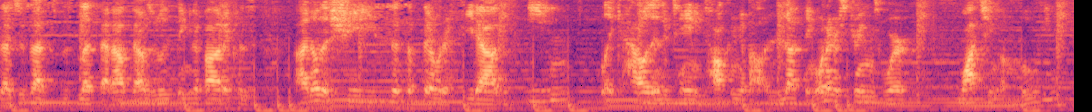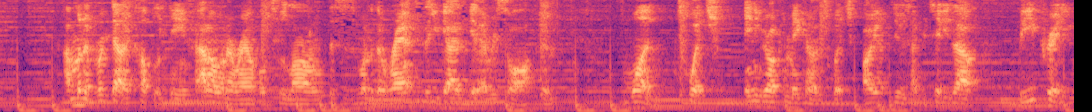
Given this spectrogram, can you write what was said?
That's just I just let that out there. I was really thinking about it because I know that she sits up there with her feet out, just eating, like how entertaining, talking about nothing. One of her streams were watching a movie. I'm gonna break down a couple of things. I don't want to ramble too long. This is one of the rants that you guys get every so often. One, Twitch. Any girl can make it on Twitch. All you have to do is have your titties out, be pretty,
